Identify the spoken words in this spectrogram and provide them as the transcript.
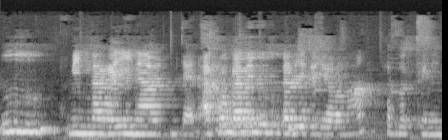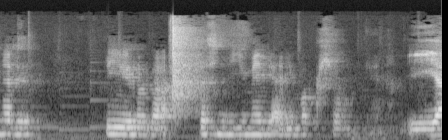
うん。みんながいいなみたいな憧れられるような家族になるっていうのが私の夢であり目標みたいな。いや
